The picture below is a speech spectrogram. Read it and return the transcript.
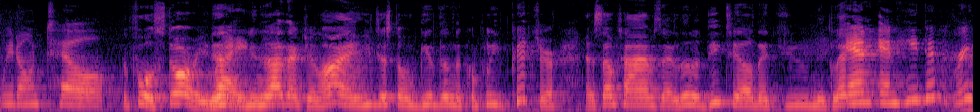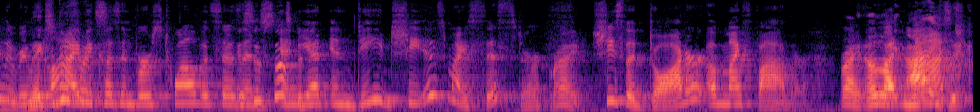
we don't tell. the full story. Right. It's not that you're lying, you just don't give them the complete picture. And sometimes that little detail that you neglect. And and he didn't really really lie because in verse twelve it says, and, his sister." and yet indeed she is my sister. right, She's the daughter of my father, right. Unlike but not, Isaac.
